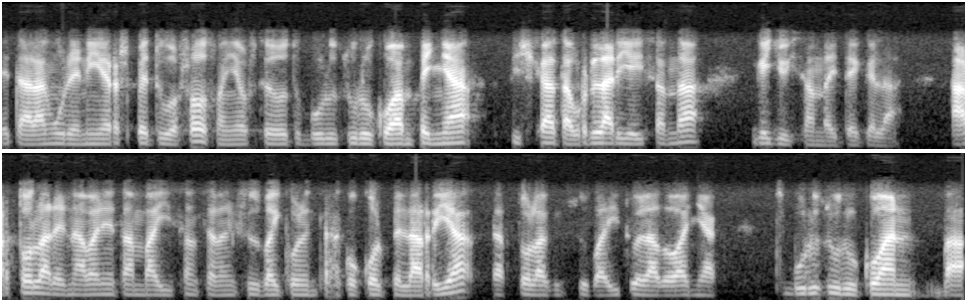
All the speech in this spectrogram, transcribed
eta aranguren errespetu osoz, baina uste dut buruturukoan peina pixka eta aurrelaria izan da, gehiago izan daitekela. Artolaren abainetan bai izan zela nizut baiko lentzako kolpe larria, artolak nizut badituela doainak buruturukoan ba,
